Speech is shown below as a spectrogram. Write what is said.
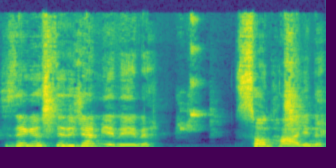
size göstereceğim yemeğimi. Son halini.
